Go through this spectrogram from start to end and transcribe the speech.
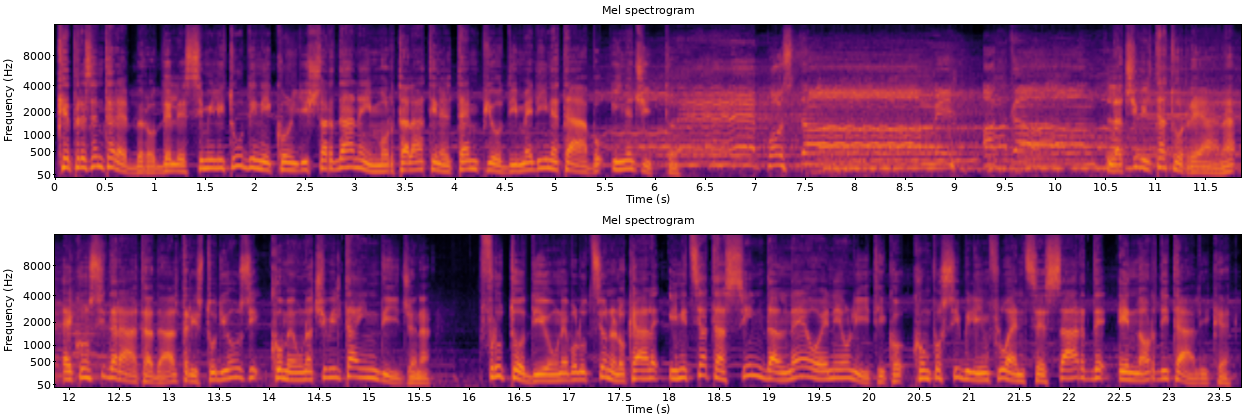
che presenterebbero delle similitudini con gli Shardana immortalati nel tempio di Medine Tabu in Egitto. La civiltà torreana è considerata da altri studiosi come una civiltà indigena, frutto di un'evoluzione locale iniziata sin dal neo e neolitico con possibili influenze sarde e nord-italiche.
